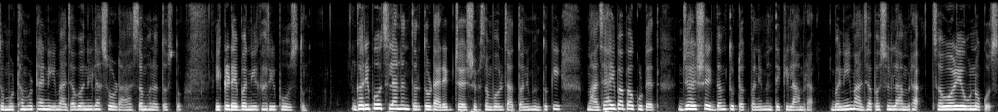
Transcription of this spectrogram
तो मोठ्या मोठ्यानी माझ्या बनीला सोडा असं म्हणत असतो. इकडे बनी घरी पोहोचतो. घरी पोहोचल्यानंतर तो डायरेक्ट जयश्रीसमोर जातो आणि म्हणतो की माझे आई बाबा कुठे आहेत? जयश्री एकदम तुटकपणे म्हणते की लांब राहा. बनी माझ्यापासून लांब राहा. जवळ येऊ नकोस.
